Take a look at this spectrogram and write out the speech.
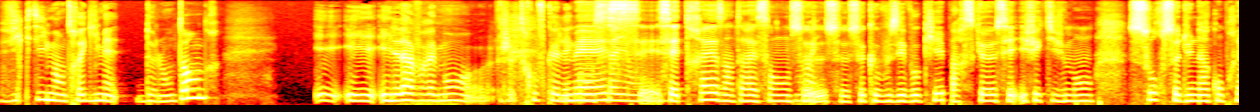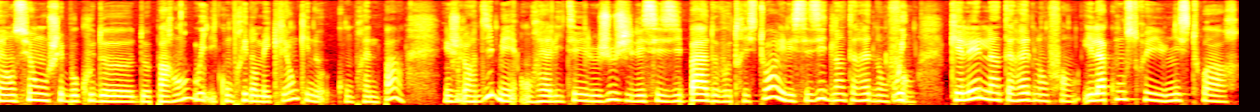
victime, entre guillemets, de l'entendre. Et, là, vraiment, je trouve que les Mais conseils... C'est très intéressant ce, que vous évoquiez parce que c'est effectivement source d'une incompréhension chez beaucoup de, parents, y compris dans mes clients qui ne comprennent pas. Et je leur dis, mais en réalité, le juge, il est saisi pas de votre histoire, il est saisi de l'intérêt de l'enfant. Quel est l'intérêt de l'enfant? Il a construit une histoire,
